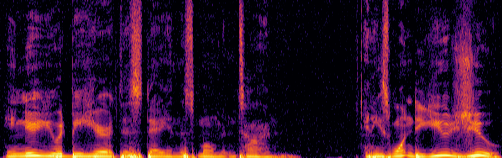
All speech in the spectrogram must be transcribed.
He knew you would be here at this day in this moment in time. And he's wanting to use you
